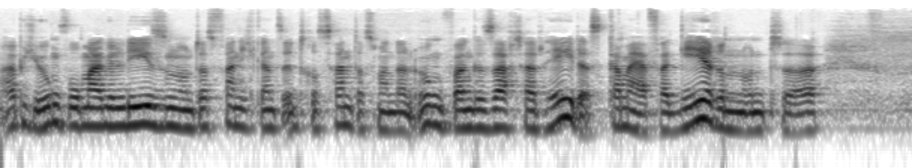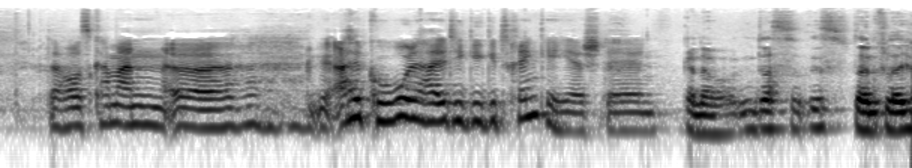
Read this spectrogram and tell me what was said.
habe ich irgendwo mal gelesen und das fand ich ganz interessant, dass man dann irgendwann gesagt hat, hey, das kann man ja vergehren und äh, daraus kann man äh, alkoholhaltige Getränke herstellen. Genau, und das ist dann vielleicht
